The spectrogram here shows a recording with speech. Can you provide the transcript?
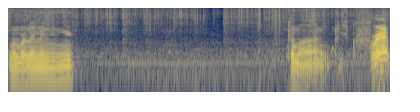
One more lemon in here. Come on, piece of crap.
